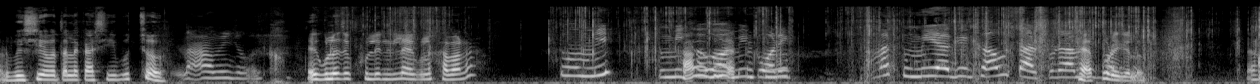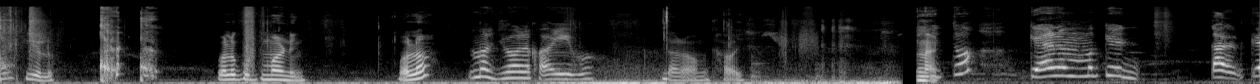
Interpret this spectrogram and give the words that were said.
আর বেশি হবে তাহলে কাশি বুঝছ? না আমি জল এগুলো যে খুলে নিলে এগুলো খাবা না? তুমি তুমি খাব, খাও আমি পরে আমার তুমি আগে খাও তারপরে আমি হ্যাঁ পড়ে গেল। এখন কি হলো? বলো গুড মর্নিং বলো। আমার জল খাইব। দাঁড়াও আমি খাওয়াই। না। তো কেন আমাকে কালকে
